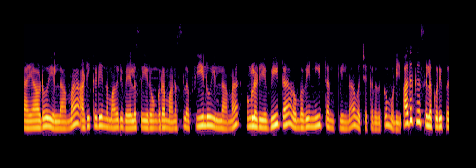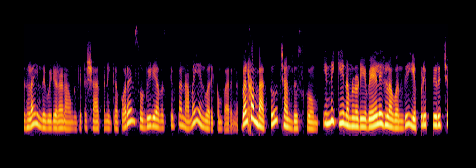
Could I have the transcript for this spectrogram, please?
டயர்டும் இல்லாமல் அடிக்கடி இந்த மாதிரி வேலை செய்கிறோங்கிற மனசில் ஃபீலும் இல்லாமல் உங்களுடைய வீட்டை ரொம்பவே நீட் அண்ட் க்ளீனாக வச்சுக்கிறதுக்கு முடியும். அதுக்கு சில குறிப்புகளை இந்த வீடியோவில் நான் உங்ககிட்ட ஷேர் பண்ணிக்க போகிறேன் ஸோ வீடியோவை ஸ்கிப் பண்ணாமல் என் வரைக்கும் பாருங்கள் welcome back to Santhu's home இன்னைக்கு நம்மளுடைய வேலைகளை வந்து எப்படி பிரித்து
